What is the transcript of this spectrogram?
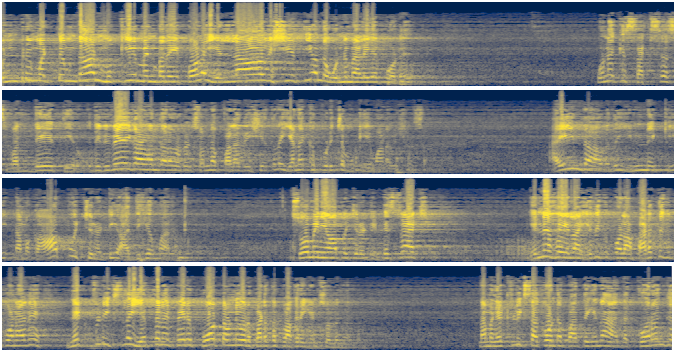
ஒன்று மட்டும்தான் முக்கியம் என்பதை போல எல்லா விஷயத்தையும் அந்த ஒன்று மேலேயே போடு. உனக்கு சக்சஸ் வந்தே தீரும். இது விவேகானந்தர் அவர்கள் சொன்ன பல விஷயத்துல எனக்கு பிடிச்ச முக்கியமான விஷயம் சார். ஐந்தாவது இன்னைக்கு நமக்கு ஆப்பர்ச்சுனிட்டி அதிகமா இருக்கு. சோ மெனி ஆப்பர்ச்சுனிட்டி டிஸ்ட்ராக்ஷன் என்ன செய்யலாம்? எதுக்கு போகலாம் படத்துக்கு போனாவே நெட்ஃப்ளிக்ஸில் எத்தனை பேர் போட்டோன்னே ஒரு படத்தை பார்க்குறீங்கன்னு சொல்லுங்கள் நம்ம நெட்ஃப்ளிக்ஸ் அக்கௌண்ட்டை பார்த்தீங்கன்னா அந்த குரங்கு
